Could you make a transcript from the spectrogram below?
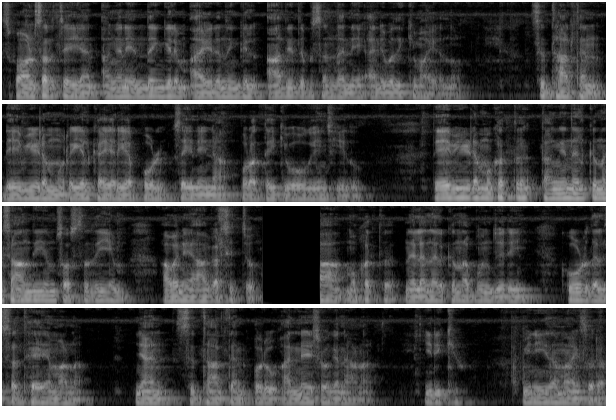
സ്പോൺസർ ചെയ്യാൻ അങ്ങനെ എന്തെങ്കിലും ആയിരുന്നെങ്കിൽ ആദ്യ ദിവസം തന്നെ അനുവദിക്കുമായിരുന്നു. സിദ്ധാർത്ഥൻ ദേവിയുടെ മുറിയിൽ കയറിയപ്പോൾ സൈനീന പുറത്തേക്ക് പോവുകയും ചെയ്തു. ദേവിയുടെ മുഖത്ത് തങ്ങി നിൽക്കുന്ന ശാന്തിയും സ്വസ്ഥതയും അവനെ ആകർഷിച്ചു. ആ മുഖത്ത് നിലനിൽക്കുന്ന പുഞ്ചിരി കൂടുതൽ ശ്രദ്ധേയമാണ്. ഞാൻ സിദ്ധാർത്ഥൻ ഒരു അന്വേഷകനാണ്. ഇരിക്കൂ. വിനീതമായ സ്വരം.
